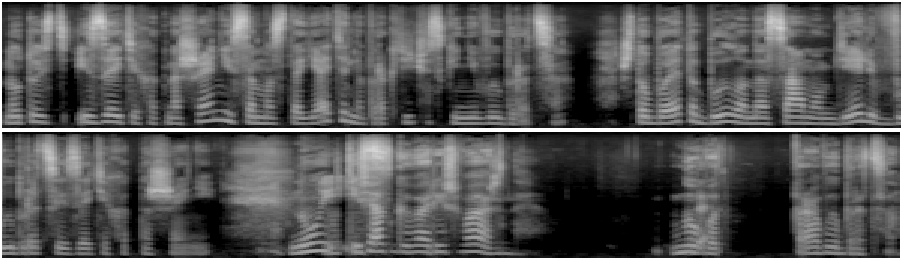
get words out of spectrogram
Ну, то есть из этих отношений самостоятельно практически не выбраться. Чтобы это было на самом деле выбраться из этих отношений. Ну, и ты сейчас говоришь важное. Ну да. вот про выбраться.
